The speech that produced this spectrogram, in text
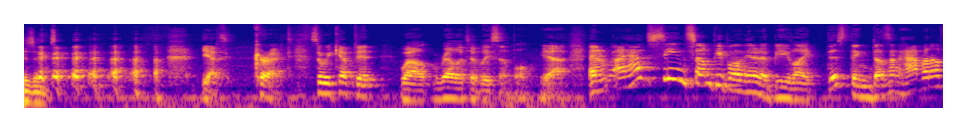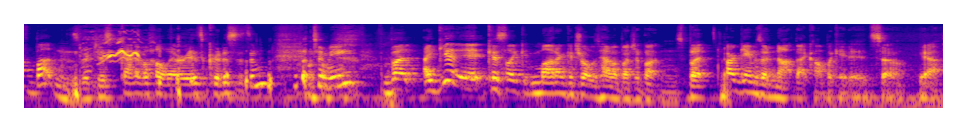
is it Yes, correct. So we kept it, well, relatively simple. Yeah. And I have seen some people on the internet be like, this thing doesn't have enough buttons, which is kind of a hilarious criticism to me. But I get it, because, like, modern controllers have a bunch of buttons, but our games are not that complicated. So, yeah.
